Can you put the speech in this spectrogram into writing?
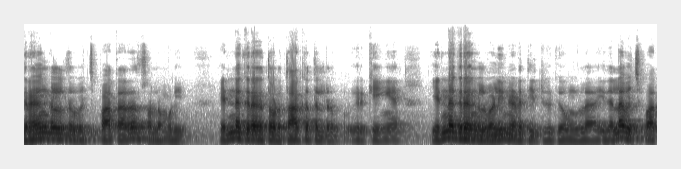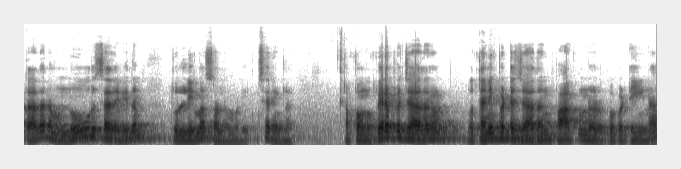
கிரகங்கள் வச்சு பார்த்தா தான் சொல்ல முடியும். என்ன கிரகத்தோட தாக்கத்தில் இருப் இருக்கீங்க? என்ன கிரகங்கள் வழி நடத்திட்டு இருக்கு உங்களை? இதெல்லாம் வச்சு பார்த்தா தான் நம்ம நூறு சதவீதம் துல்லியமாக சொல்ல முடியும். சரிங்களா? அப்போ உங்கள் பிறப்பு ஜாதகம் உங்கள் தனிப்பட்ட ஜாதகம் பார்க்கணுன்னு விருப்பப்பட்டீங்கன்னா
